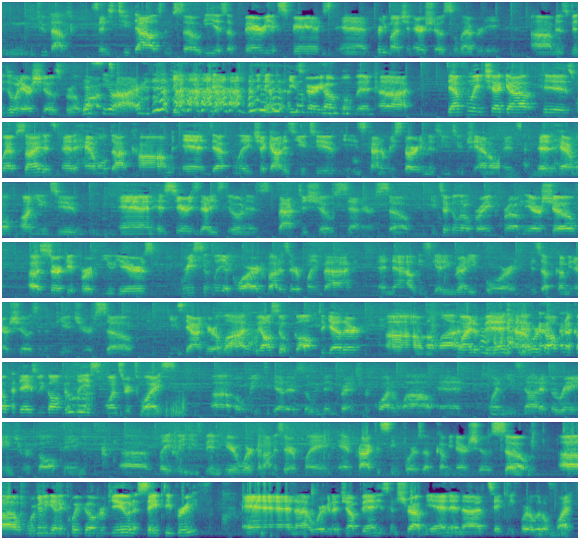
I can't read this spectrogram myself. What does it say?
2000. Since 2000. So he is a very experienced and pretty much an air show celebrity. Um, has been doing air shows for a long time. Yes, you are. He- he's very humble, but uh, definitely check out his website. It's edhamill.com, and definitely check out his YouTube. He's kind of restarting his YouTube channel. It's Ed Hamill on YouTube, and his series that he's doing is Back to Show Center. So he took a little break from the air show uh, circuit for a few years. Recently acquired, and bought his airplane back, and now he's getting ready for his upcoming air shows in the future. So he's down here a lot. We also golf together um, A lot? quite a bit. Uh, we're golfing a couple days. We golf at least once or twice uh, a week together. So we've been friends for quite a while. And when he's not at the range or golfing, uh, lately he's been here working on his airplane and practicing for his upcoming air shows. So uh, we're going to get a quick overview and a safety brief. And uh, we're going to jump in. He's going to strap me in and uh, take me for a little flight.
